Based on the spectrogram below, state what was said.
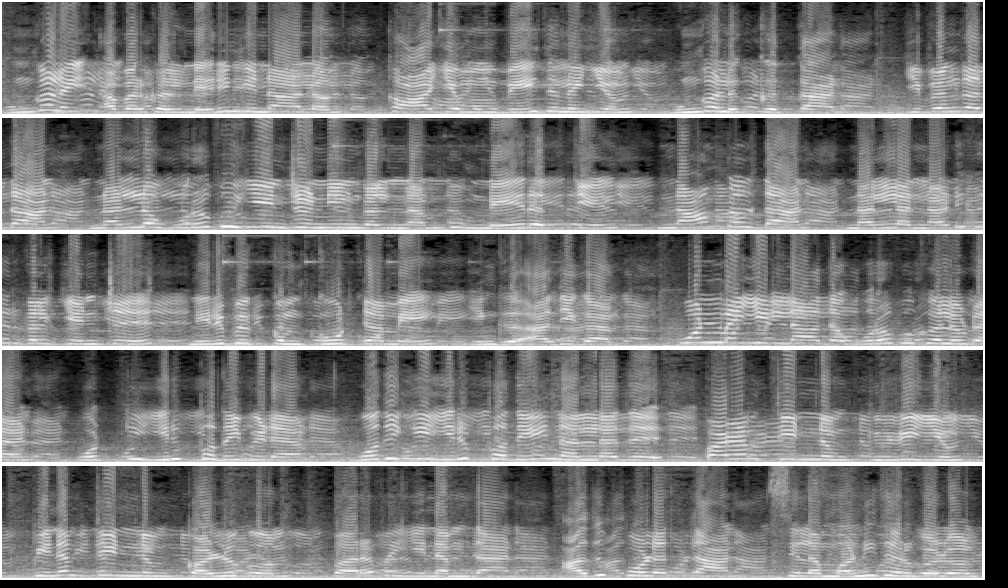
உங்களை அவர்கள் நெருங்கினாலும் காயமும் வேதனையும் உங்களுக்குத்தான் இவங்க தான் நல்ல உறவு என்று நீங்கள் நம்பும் நேரத்தில் நாங்கள் தான் நல்ல நடிகர்கள் என்று நிரூபிக்கும் கூட்டமே இங்கு அதிகம். உண்மையில்லாத உறவுகளுடன் ஒட்டி இருப்பதை விட ஒதுங்கி இருப்பதே நல்லது. பழம் தின்னும் கிளியும் பிணம் தின்னும் கழுகும் பறவை இனம்தான். அது போலத்தான் சில மனிதர்களும்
